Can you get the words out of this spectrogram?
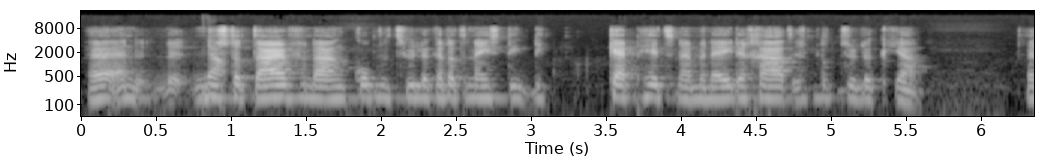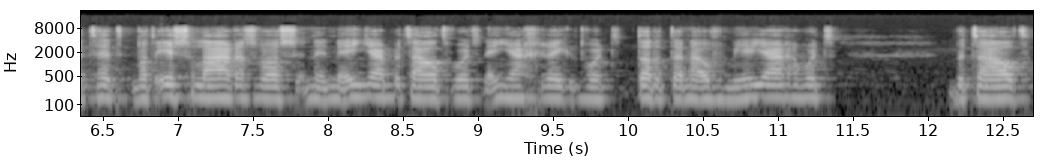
en de, dus ja. dat daar vandaan komt natuurlijk. En dat ineens die, die cap hit naar beneden gaat. Is natuurlijk ja, het, het, wat eerst salaris was en in één jaar betaald wordt. In één jaar gerekend wordt. Dat het daarna over meer jaren wordt betaald.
